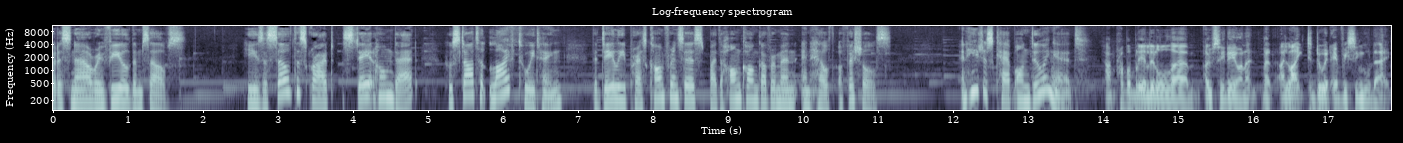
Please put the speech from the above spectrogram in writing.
but has now revealed themselves. He is a self described stay at home dad who started live tweeting the daily press conferences by the Hong Kong government and health officials. And he just kept on doing it. I'm probably a little uh, OCD on it, but I like to do it every single day.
